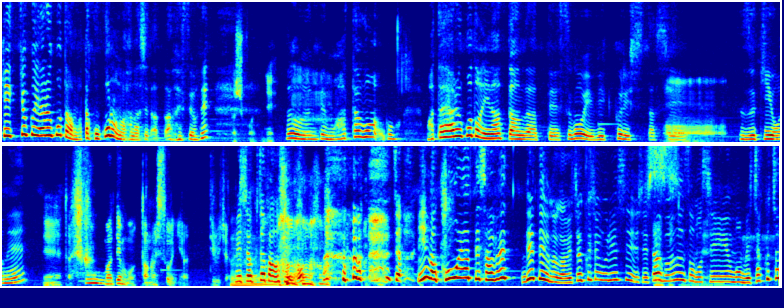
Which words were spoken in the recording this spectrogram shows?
結局やることはまた心の話だったんですよね。ー確かにね。うん、でまたごごまたやることになったんだってすごいびっくりしたしあ続きをねーね確かに。うんまあでも楽しそうにやってるじゃないめちですか。ゃくちゃ楽しいよ。じゃあ今こうやって喋れてるのがめちゃくちゃ嬉しいし多分その親友もめちゃくちゃ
